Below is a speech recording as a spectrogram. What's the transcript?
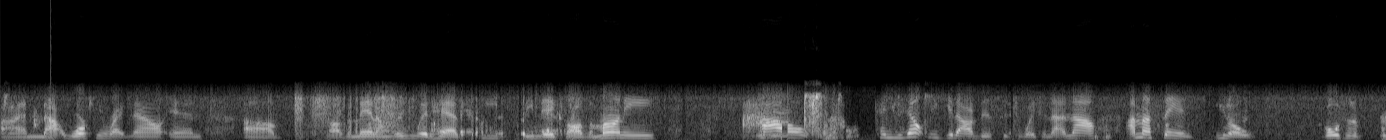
I'm not working right now, and um, uh, the man I'm living with has he, he makes all the money. How can you help me get out of this situation? Now, now I'm not saying you know go to the,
